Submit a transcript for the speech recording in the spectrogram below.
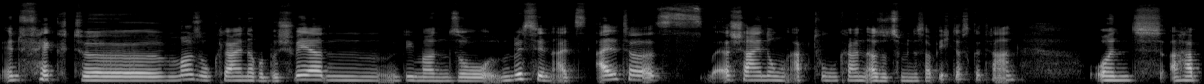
Infekte, mal so kleinere Beschwerden, die man so ein bisschen als Alterserscheinungen abtun kann. Also zumindest habe ich das getan. Und habe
